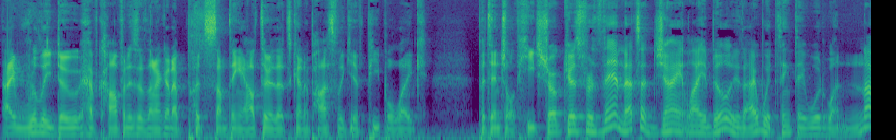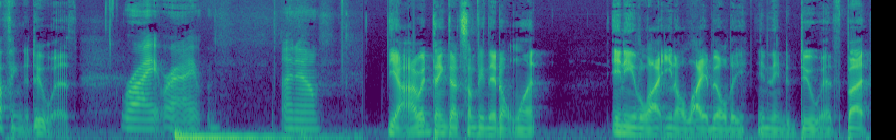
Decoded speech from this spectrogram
I really do have confidence that they're not going to put something out there that's going to possibly give people like potential of heat stroke. Because for them, that's a giant liability that I would think they would want nothing to do with. Right, right. I know. Yeah, I would think that's something they don't want any li- you know liability anything to do with. But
